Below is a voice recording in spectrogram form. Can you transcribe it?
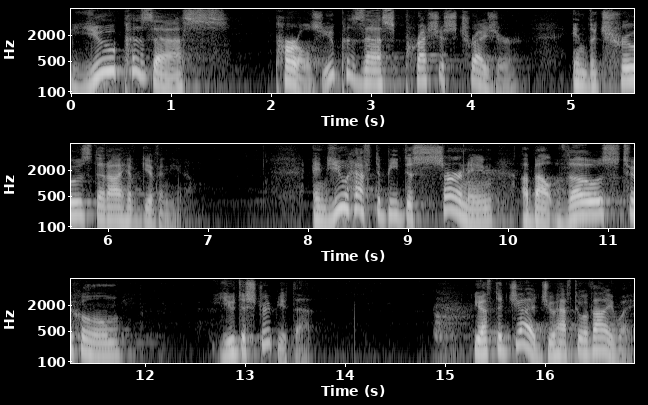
You possess pearls, you possess precious treasure in the truths that I have given you. And you have to be discerning about those to whom you distribute that. You have to judge, you have to evaluate.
